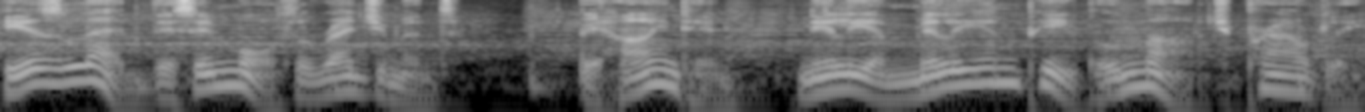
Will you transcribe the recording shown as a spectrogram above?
he has led this immortal regiment. Behind him, nearly a million people march proudly.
